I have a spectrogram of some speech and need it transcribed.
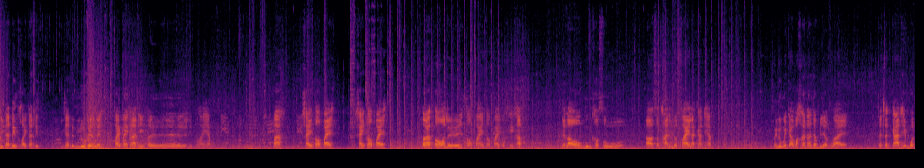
อีกนัดหนึ่งขออีกนัดหนึ่งอีกนัดหนึ่งรู้เรื่องเลย ไฟไหม้ขนาดนี้ เออ เรียบร้อยครับ มา ใครต่อไป ใครต่อไป มาต่อเลย ต่อไป ต่อไป โอเคครับ เดี๋ยวเรามุ่งเข้าสู่ สถานีรถไฟแล้วกันครับ ไม่รู้เหมือนกันว่าข้างหน้าจะมีอะไร จะจัดการให้หมด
